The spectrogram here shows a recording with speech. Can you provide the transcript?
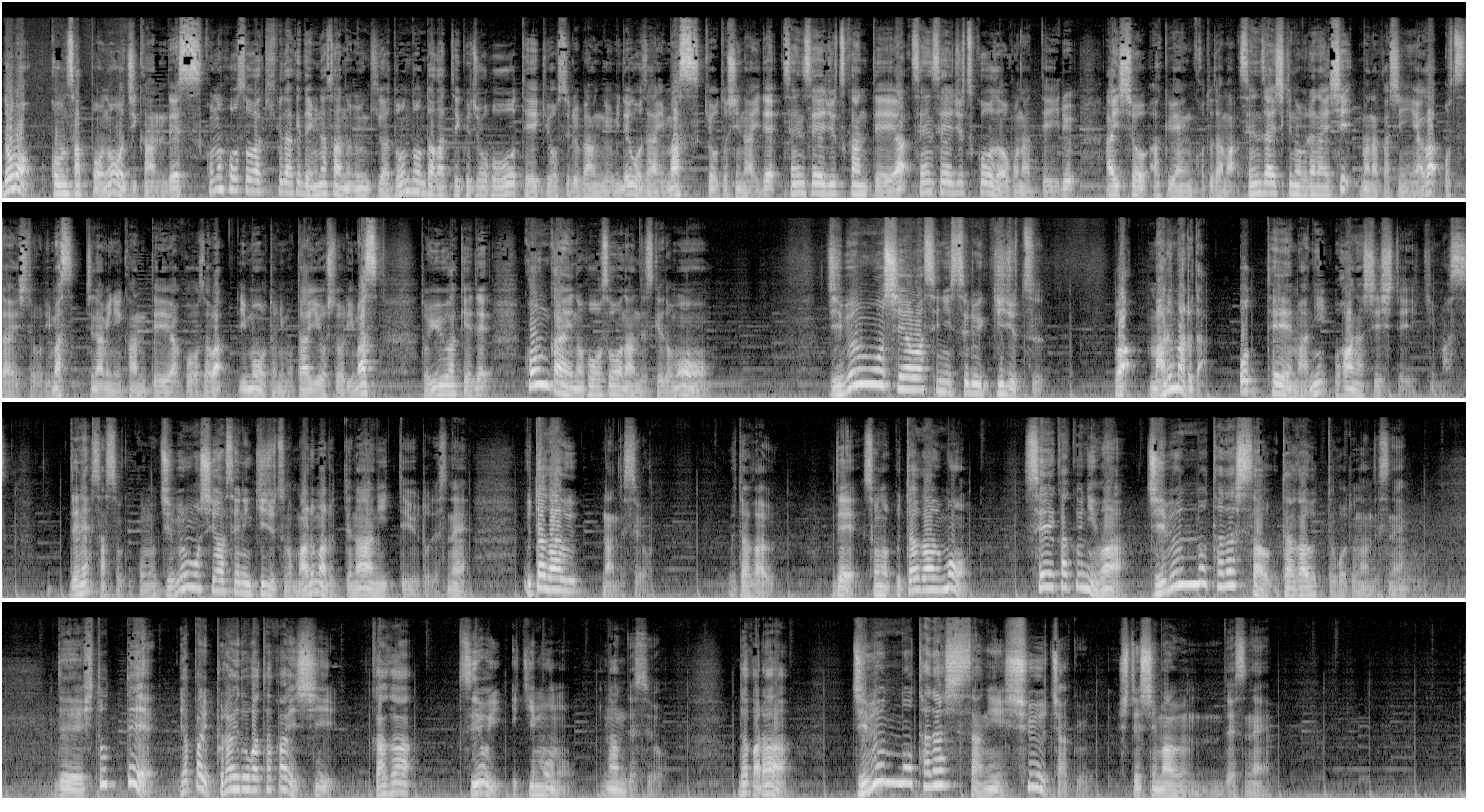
どうも、コンサッポーのお時間です。この放送は聞くだけで皆さんの運気がどんどんと上がっていく情報を提供する番組でございます。京都市内で先生術鑑定や先生術講座を行っている愛称悪縁言霊潜在式の占い師真中信也がお伝えしております。ちなみに鑑定や講座はリモートにも対応しております。というわけで、今回の放送なんですけども、自分を幸せにする技術は〇〇だをテーマにお話ししていきます。でね、早速、この自分を幸せに技術の〇〇って何っていうとですね、疑うなんですよ。疑う。で、その疑うも、正確には自分の正しさを疑うってことなんですね。で、人って、やっぱりプライドが高いし、我が強い生き物なんですよ。だから、自分の正しさに執着してしまうんですね。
